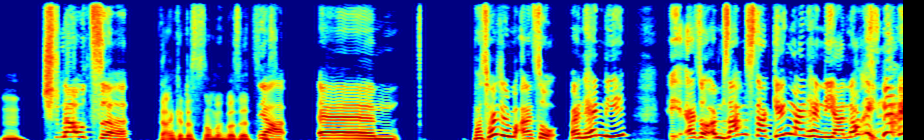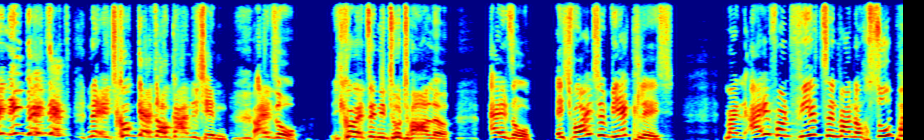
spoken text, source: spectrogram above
Mhm. Schnauze. Danke, dass du es nochmal übersetzt. Ja, ähm. Was wollte ich denn? Also, mein Handy. Also, am Samstag ging mein Handy ja noch. Nein, ich will jetzt. Nee, ich gucke jetzt auch gar nicht hin. Also, ich gucke jetzt in die Totale. Also, ich wollte wirklich. Mein iPhone 14 war noch super.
